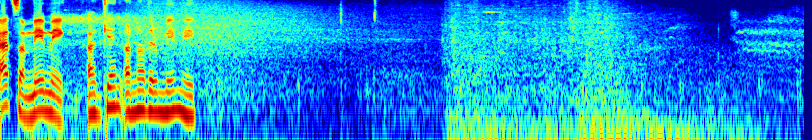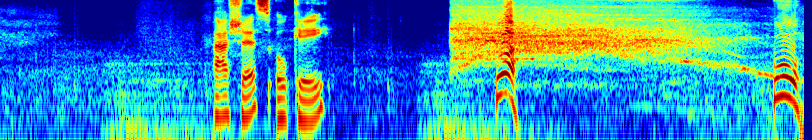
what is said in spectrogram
That's a mimic. Again, another mimic. Ashes, okay. Whoa! Oh!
